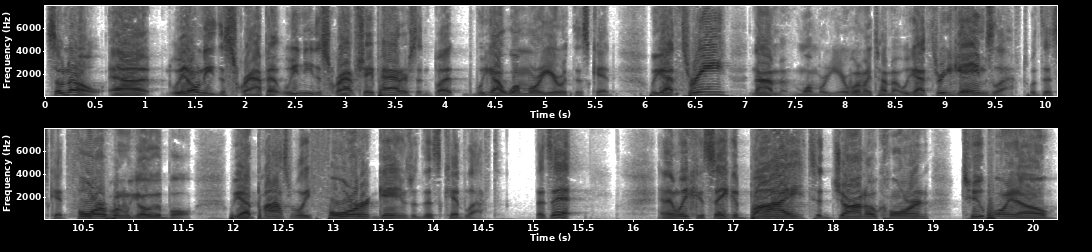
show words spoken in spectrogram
So no, uh, we don't need to scrap it. We need to scrap Shea Patterson. But we got one more year with this kid. We got three, not one more year. What am I talking about? We got three games left with this kid. Four when we go to the bowl. We got possibly four games with this kid left. That's it. And then we can say goodbye to John O'Korn 2.0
